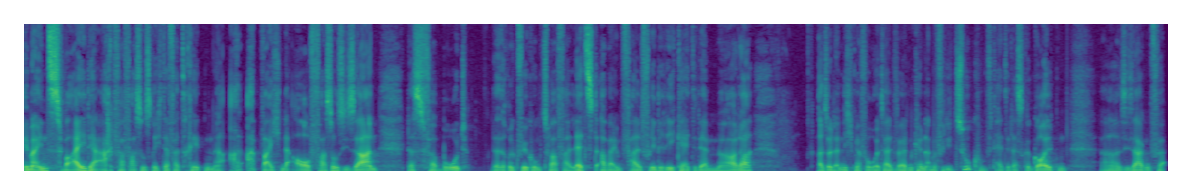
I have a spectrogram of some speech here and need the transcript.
Immerhin zwei der acht Verfassungsrichter vertreten eine abweichende Auffassung. Sie sahen das Verbot der Rückwirkung zwar verletzt, aber im Fall Friederike hätte der Mörder also dann nicht mehr verurteilt werden können, aber für die Zukunft hätte das gegolten. Ja, sie sagen, für,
